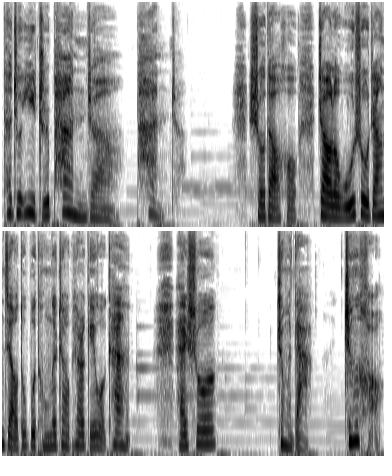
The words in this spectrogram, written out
她就一直盼着盼着。收到后，照了无数张角度不同的照片给我看，还说：“这么大，真好，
